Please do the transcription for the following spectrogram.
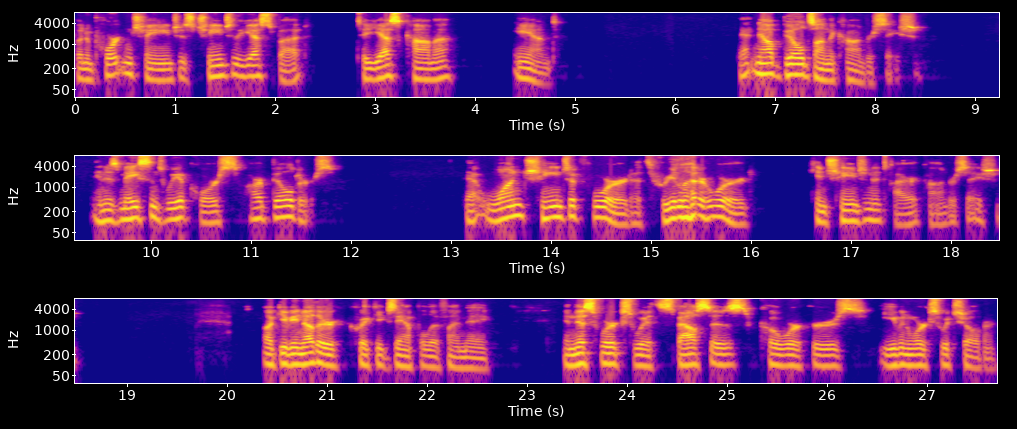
but important change is change the yes but to yes, comma, and. That now builds on the conversation. And as Masons, we, of course, are builders. That one change of word, a three letter word, can change an entire conversation. I'll give you another quick example, if I may. And this works with spouses, coworkers, even works with children.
